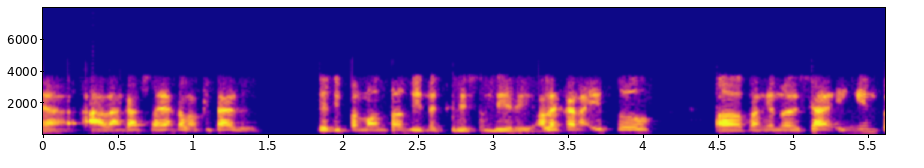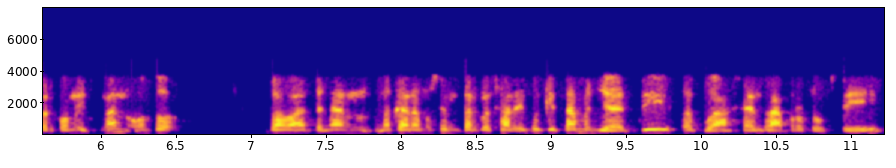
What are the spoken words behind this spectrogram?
ya alangkah sayang kalau kita jadi penonton di negeri sendiri oleh karena itu bank indonesia ingin berkomitmen untuk bahwa dengan negara muslim terbesar itu kita menjadi sebuah sentra produksi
